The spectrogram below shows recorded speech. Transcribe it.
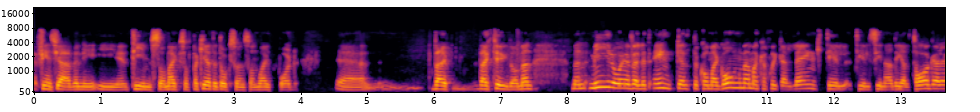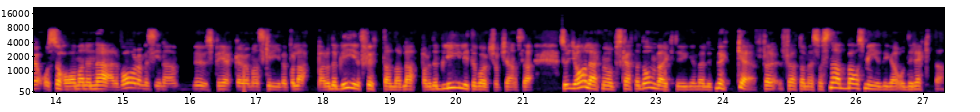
Eh, finns ju även i, i Teams och Microsoft-paketet också en sån whiteboard eh, verk, verktyg. Då. Men, men Miro är väldigt enkelt att komma igång med. Man kan skicka en länk till, till sina deltagare och så har man en närvaro med sina muspekare och man skriver på lappar och det blir ett flyttande av lappar och det blir lite workshopkänsla. Så jag har lärt mig att uppskatta de verktygen väldigt mycket för, för att de är så snabba och smidiga och direkta.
